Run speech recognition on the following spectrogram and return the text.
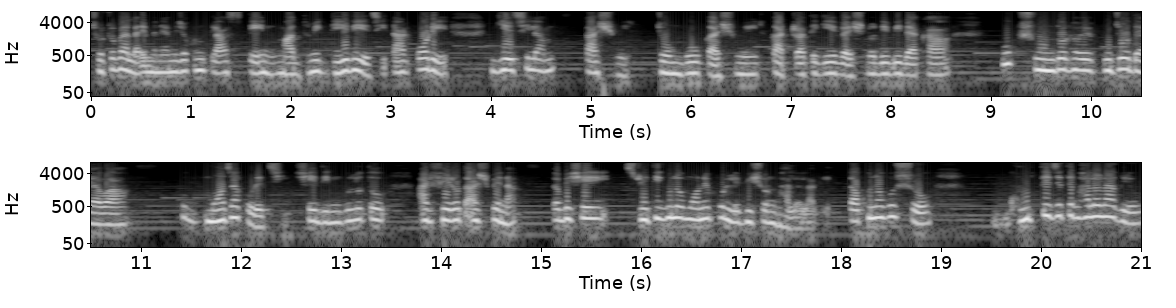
ছোটবেলায় মানে আমি যখন ক্লাস টেন মাধ্যমিক দিয়ে দিয়েছি, তারপরে গিয়েছিলাম কাশ্মীর, জম্মু, কাশ্মীর, কাটরাতে গিয়ে বৈষ্ণোদেবী দেখা, খুব সুন্দরভাবে পুজো দেওয়া, খুব মজা করেছি। সেই দিনগুলো তো আর ফেরত আসবে না। তবে সেই স্মৃতিগুলো মনে পড়লে ভীষণ ভালো লাগে। তখন অবশ্য ঘুরতে যেতে ভালো লাগলেও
